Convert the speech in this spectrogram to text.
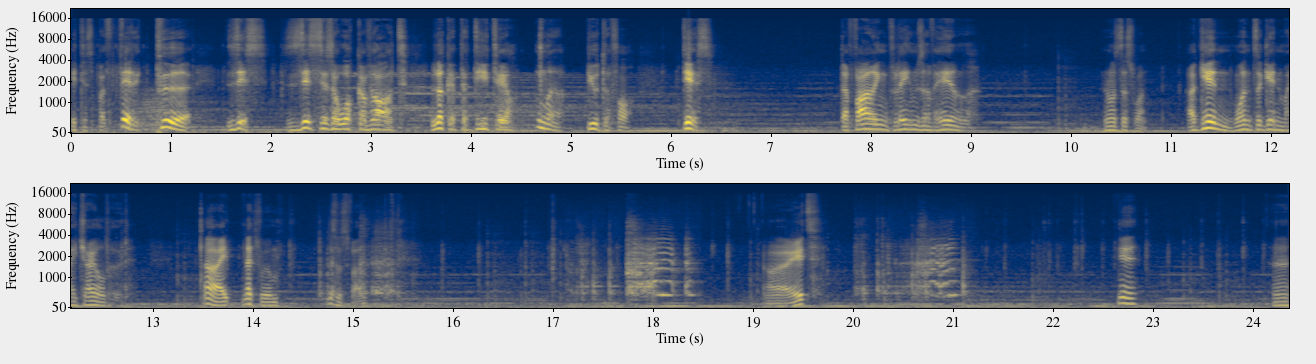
It is pathetic. Puh. This, this is a work of art. Look at the detail. Ugh, beautiful. This, the falling flames of hell. And what's this one? Again, once again, my childhood. Alright, next room. This was fun. Alright. Yeah. Huh.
